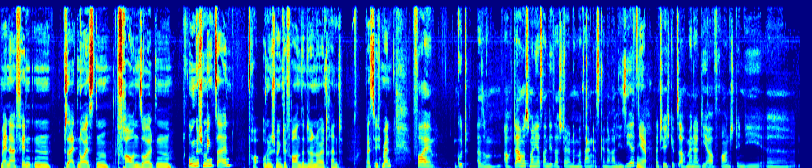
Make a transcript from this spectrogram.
Männer finden seit neuestem, Frauen sollten ungeschminkt sein. Frau, ungeschminkte Frauen sind der neue Trend. Weißt du, wie ich meine? Voll gut, also auch da muss man jetzt an dieser Stelle nochmal sagen, ist generalisiert. Ja. Natürlich gibt es auch Männer, die auf Frauen stehen, die, äh,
